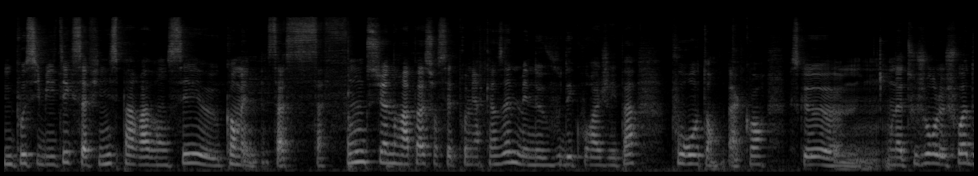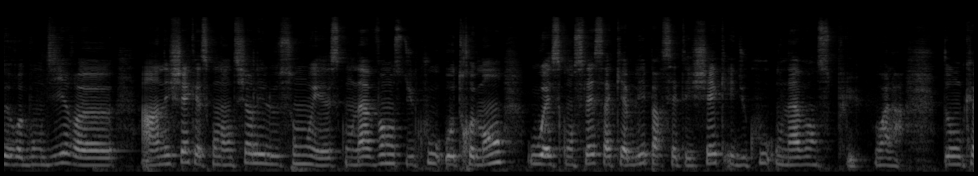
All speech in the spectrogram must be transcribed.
une possibilité que ça finisse par avancer euh, quand même. Ça ça fonctionnera pas sur cette première quinzaine, mais ne vous découragez pas pour autant, d'accord? Parce que on a toujours le choix de rebondir à un échec. Est-ce qu'on en tire les leçons et est-ce qu'on avance du coup autrement? Ou est-ce qu'on se laisse accabler par cet échec et du coup on n'avance plus? Voilà. Donc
